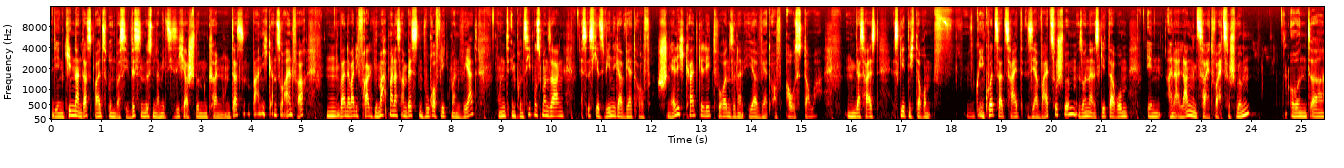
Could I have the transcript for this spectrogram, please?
den Kindern das beizubringen, was sie wissen müssen, damit sie sicher schwimmen können. Und das war nicht ganz so einfach, hm, weil da war die Frage, wie macht man das am besten, worauf legt man Wert? Und im Prinzip muss man sagen, es ist jetzt weniger Wert auf Schnelligkeit gelegt worden, sondern eher Wert auf Ausdauer. Hm, das heißt, es geht nicht darum, in kurzer Zeit sehr weit zu schwimmen, sondern es geht darum, in einer langen Zeit weit zu schwimmen. Und äh,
